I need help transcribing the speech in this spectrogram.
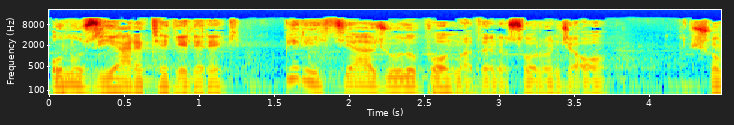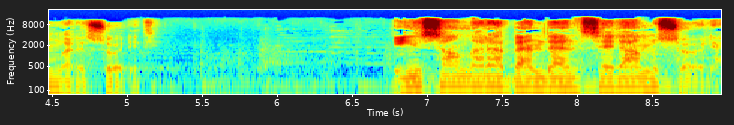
onu ziyarete gelerek bir ihtiyacı olup olmadığını sorunca o şunları söyledi. İnsanlara benden selam söyle.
